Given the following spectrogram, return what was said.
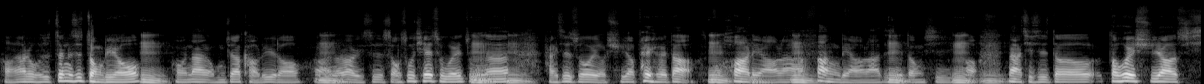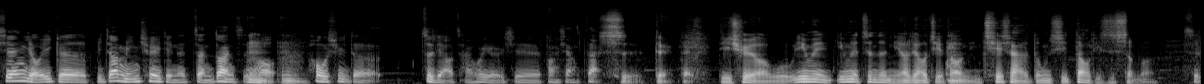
好，那如果是真的是肿瘤，嗯，好，那我们就要考虑喽。啊，那到底是手术切除为主呢，还是说有需要配合到什么化疗啦、嗯、放疗啦这些东西？好，那其实都都会需要先有一个比较明确一点的诊断之后，嗯，嗯后续的治疗才会有一些方向在。是对对，的确哦，我因为因为真的你要了解到你切下来的东西到底是什么。是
